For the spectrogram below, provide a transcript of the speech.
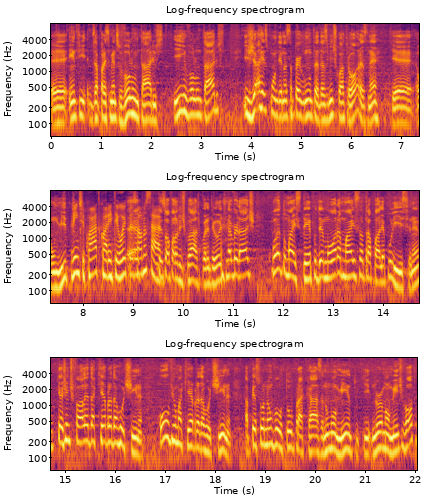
é, entre desaparecimentos voluntários e involuntários. E já respondendo essa pergunta das 24 horas, né? Que é, um mito. 24, 48, o pessoal é, não sabe. O pessoal fala 24, 48. Na verdade, quanto mais tempo demora, mais atrapalha a polícia, né? O que a gente fala é da quebra da rotina houve uma quebra da rotina, a pessoa não voltou para casa no momento que normalmente volta,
